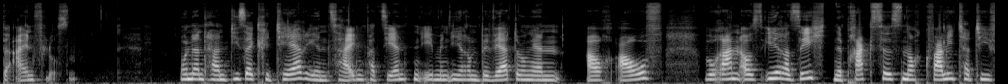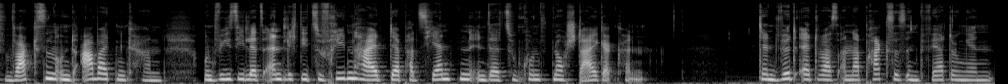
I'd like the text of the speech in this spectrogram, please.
beeinflussen. Und anhand dieser Kriterien zeigen Patienten eben in ihren Bewertungen auch auf, woran aus ihrer Sicht eine Praxis noch qualitativ wachsen und arbeiten kann und wie sie letztendlich die Zufriedenheit der Patienten in der Zukunft noch steigern können. Denn wird etwas an der Praxis in Bewertungen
